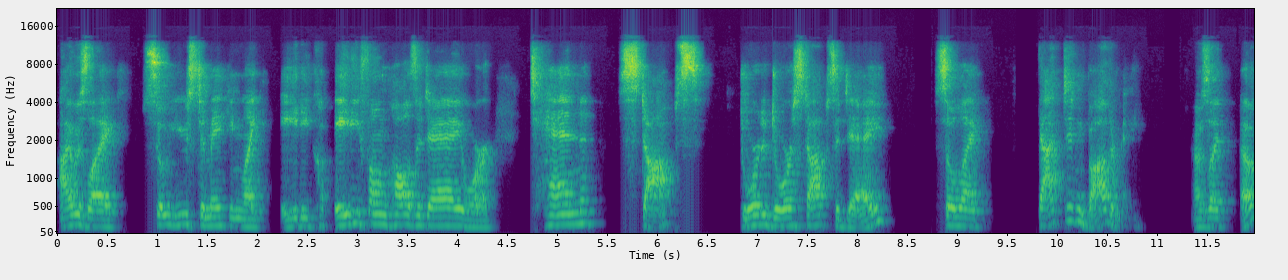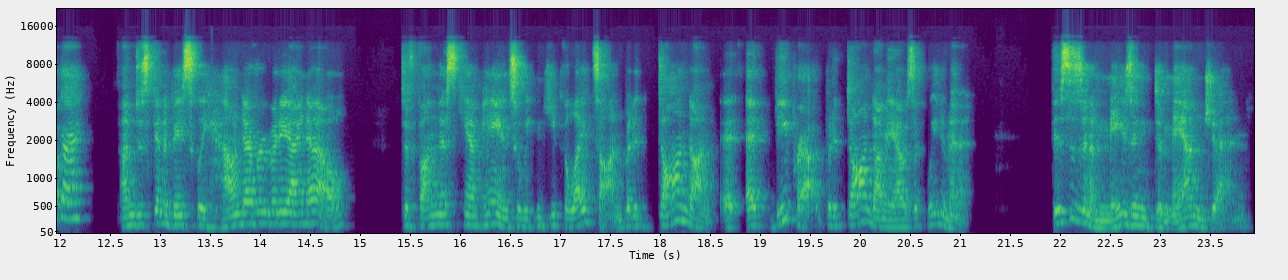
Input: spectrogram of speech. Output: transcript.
I was like so used to making like 80, 80 phone calls a day or 10 stops, door to door stops a day. So, like, that didn't bother me. I was like, okay, I'm just going to basically hound everybody I know to fund this campaign so we can keep the lights on. But it dawned on at, at V Proud, but it dawned on me. I was like, wait a minute, this is an amazing demand gen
